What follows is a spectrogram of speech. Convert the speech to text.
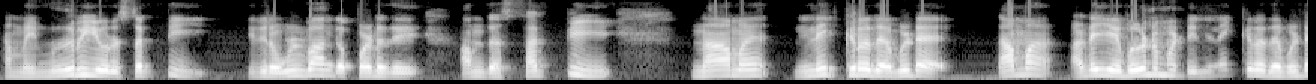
நம்மை மீறி ஒரு சக்தி இதுல உள்வாங்கப்படுது. அந்த சக்தி நாம நினைக்கிறத விட நாம அடைய வேணும் என்று நினைக்கிறத விட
